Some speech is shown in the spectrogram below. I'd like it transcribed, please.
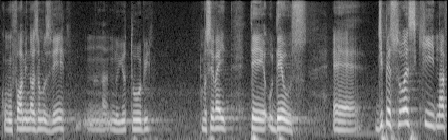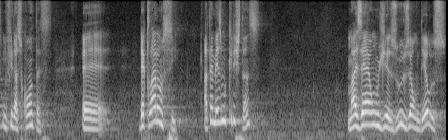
conforme nós vamos ver no YouTube. Você vai ter o Deus é, de pessoas que, na, no fim das contas, é, declaram-se até mesmo cristãs. Mas é um Jesus, é um Deus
